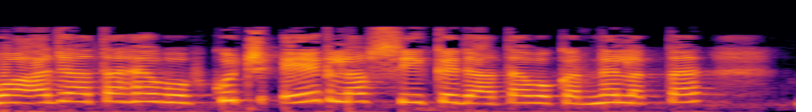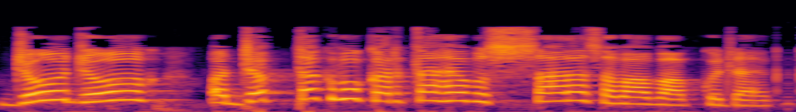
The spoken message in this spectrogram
وہ آ جاتا ہے، وہ کچھ ایک لفظ سیکھ کے جاتا ہے، وہ کرنے لگتا ہے۔ جو جو، اور جب تک وہ کرتا ہے، وہ سارا ثواب آپ کو جائے گا۔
